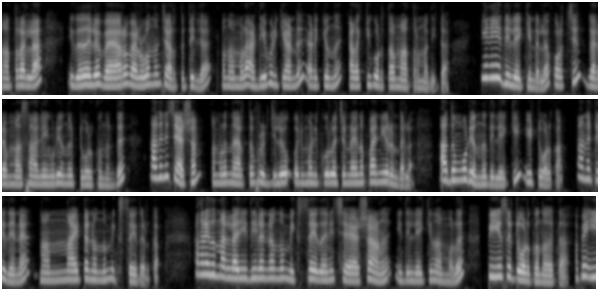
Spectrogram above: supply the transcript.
മാത്രമല്ല ഇതിൽ വേറെ വെള്ളമൊന്നും ചേർത്തിട്ടില്ല. അപ്പം നമ്മൾ അടിയെ പിടിക്കാണ്ട് ഇടയ്ക്കൊന്ന് ഇളക്കി കൊടുത്താൽ മാത്രം മതി ഇനി ഇതിലേക്ക് ഉണ്ടല്ലോ കുറച്ച് ഗരം മസാലയും കൂടി ഒന്ന് ഇട്ട് കൊടുക്കുന്നുണ്ട്. അതിനുശേഷം നമ്മൾ നേരത്തെ ഫ്രിഡ്ജിൽ ഒരു മണിക്കൂർ വെച്ചിട്ടുണ്ടായിരുന്ന പനീർ ഉണ്ടല്ലോ അതും കൂടി ഒന്ന് ഇതിലേക്ക് ഇട്ട് കൊടുക്കാം. എന്നിട്ട് ഇതിനെ നന്നായിട്ട് തന്നെ ഒന്ന് മിക്സ് ചെയ്തെടുക്കാം. അങ്ങനെ ഇത് നല്ല രീതിയിൽ തന്നെ ഒന്ന് മിക്സ് ചെയ്തതിന് ശേഷമാണ് ഇതിലേക്ക് നമ്മൾ പീസ് ഇട്ട് കൊടുക്കുന്നത് കേട്ടോ. അപ്പോൾ ഈ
